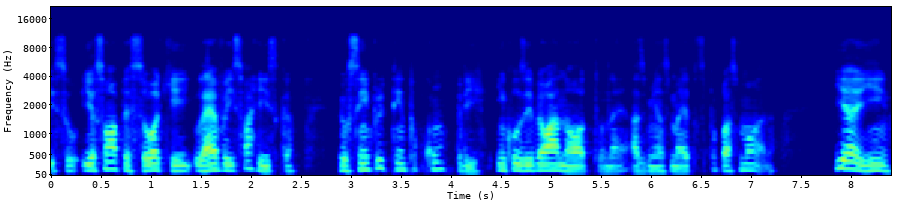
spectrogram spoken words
isso. E eu sou uma pessoa que leva isso à risca. Eu sempre tento cumprir. Inclusive eu anoto, né, as minhas metas para o próximo ano. E aí,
